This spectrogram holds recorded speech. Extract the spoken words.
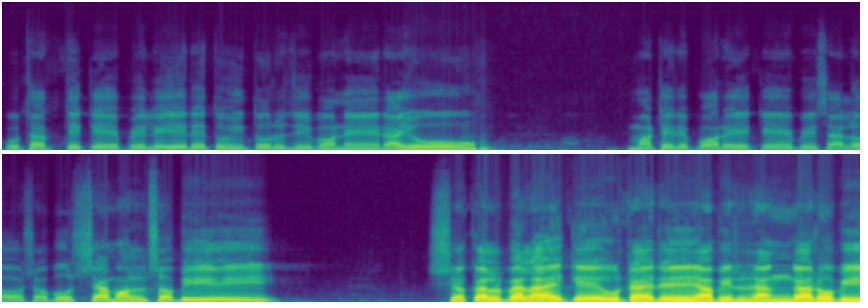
কোথা থেকে পেলি রে তুই তোর জীবনের আয়ু? মাঠের পরে কে বিশাল সবুজ শ্যামল ছবি? সকাল বেলায় কে উঠায় রে আবির রাঙ্গা রবি?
